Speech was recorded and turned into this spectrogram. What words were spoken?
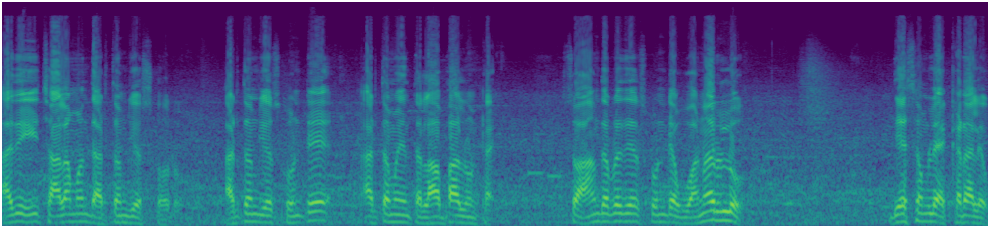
అది చాలామంది అర్థం చేసుకోరు. అర్థం చేసుకుంటే అర్థమైనంత లాభాలు ఉంటాయి సో ఆంధ్రప్రదేశ్కు ఉండే వనరులు దేశంలో ఎక్కడా లేవు.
